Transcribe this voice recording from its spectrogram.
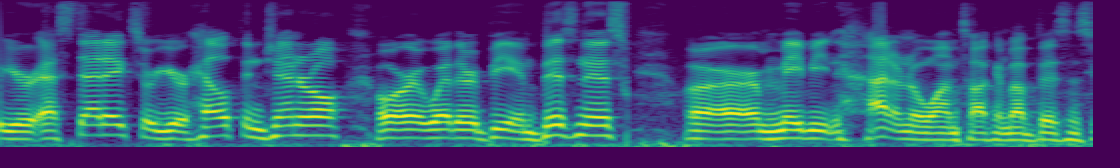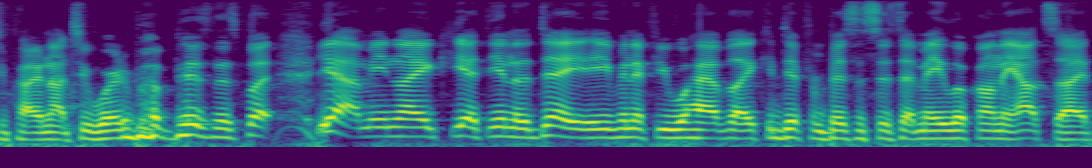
your aesthetics or your health in general, or whether it be in business, or maybe I don't know why I'm talking about business. You're probably not too worried about business, but yeah, I mean, like at the end of the day, even if you have like different businesses that may look on the outside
